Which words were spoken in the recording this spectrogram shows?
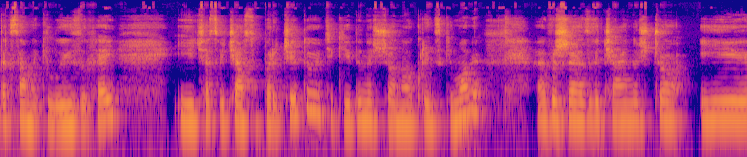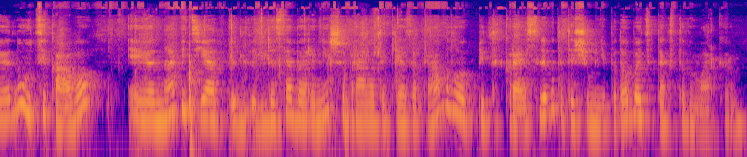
так само, як і Луїзу Хей. І час від часу перечитую, тільки єдине, що на українській мові е, вже, звичайно, що. І ну, цікаво. Навіть я для себе раніше брала таке за правило підкреслювати те, що мені подобається текстовим маркером.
